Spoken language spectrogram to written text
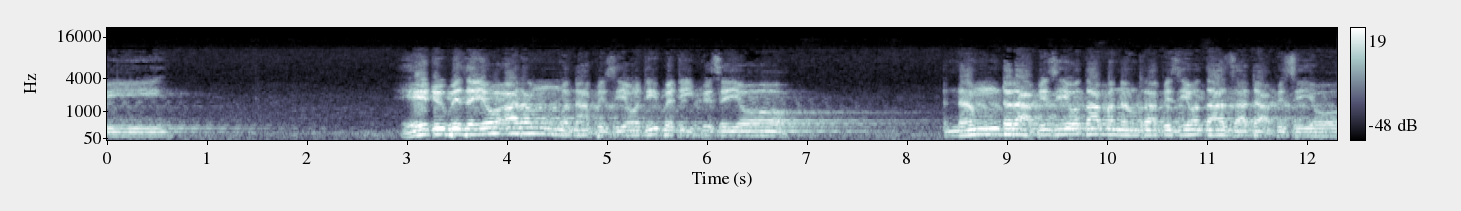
တည်းဟေတုပစ္စယောအာရမဏပစ္စယောဓိပတိပစ္စယောအနန္တရပစ္စယောသမနန္တရပစ္စယောသာဇာတပစ္စယော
